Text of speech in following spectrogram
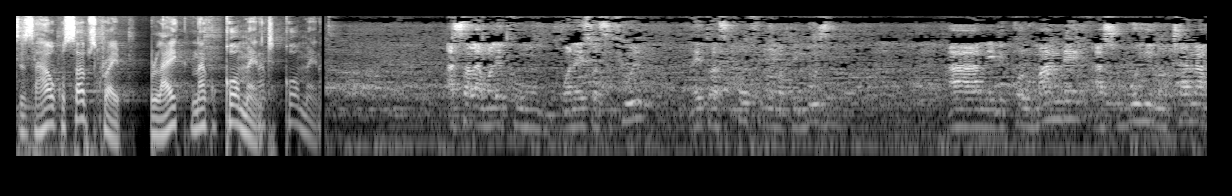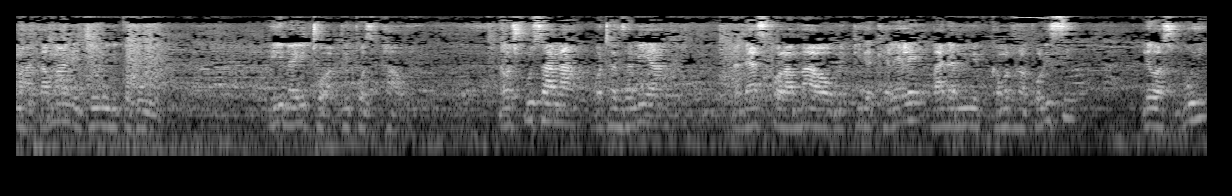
usisahau kusubscribe, like na kucomment. Asalamu alaikum, Bwana Yesu asifiwe. Naitwa Askofu wa Mapinduzi. Ah, nilikuwa rumande asubuhi, mchana mahakamani, jioni niko huru. Hii inaitwa People's Power. Nawashukuru sana Watanzania na diaspora ambao wamepiga kelele baada ya mimi kukamatwa na polisi leo asubuhi,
